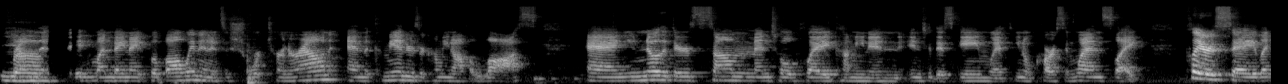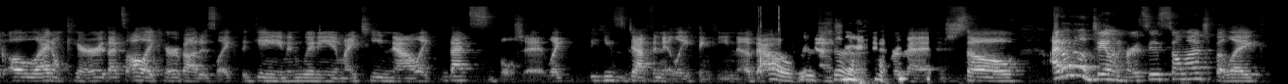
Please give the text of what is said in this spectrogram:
Yeah. from this big Monday night football win, and it's a short turnaround. And the Commanders are coming off a loss, and you know that there's some mental play coming in into this game with you know Carson Wentz. Like players say, like, "Oh, I don't care. That's all I care about is like the game and winning and my team now." Like that's bullshit. Like he's definitely thinking about Oh, redemption sure. and revenge. So I don't know if Jalen Hurts is so much, but like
